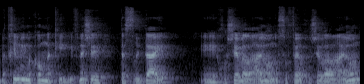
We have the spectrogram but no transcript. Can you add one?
מתחיל ממקום נקי. לפני שתסריטאי אה, חושב על רעיון, או סופר חושב על רעיון,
